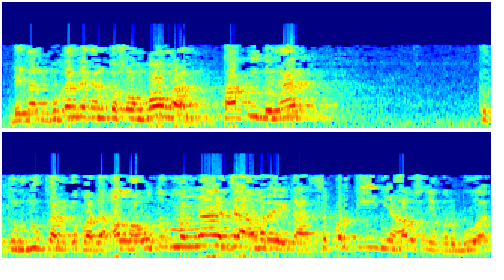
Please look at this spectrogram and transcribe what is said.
Dengan bukan dengan kesombongan, tapi dengan ketundukan kepada Allah untuk mengajak mereka seperti ini harusnya berbuat.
